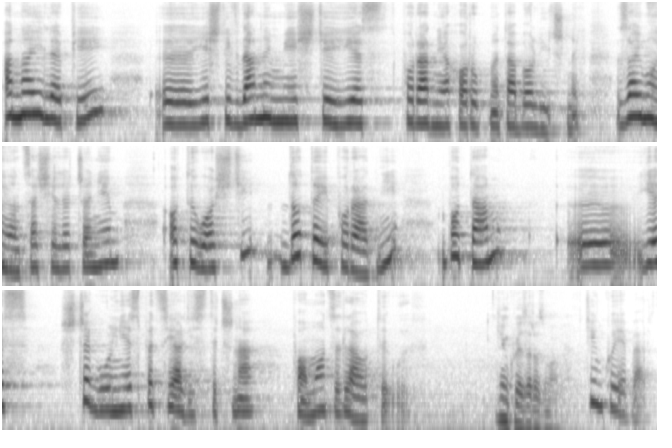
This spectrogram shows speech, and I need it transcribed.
a najlepiej, y, jeśli w danym mieście jest poradnia chorób metabolicznych zajmująca się leczeniem otyłości, do tej poradni, bo tam y, jest szczególnie specjalistyczna pomoc dla otyłych. Dziękuję za rozmowę. Dziękuję bardzo.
